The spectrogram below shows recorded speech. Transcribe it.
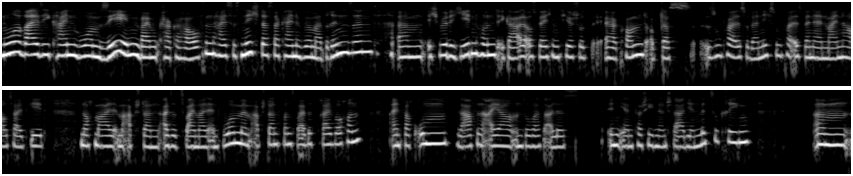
Nur weil sie keinen Wurm sehen beim Kackehaufen, heißt es nicht, dass da keine Würmer drin sind. Ähm, ich würde jeden Hund, egal aus welchem Tierschutz er kommt, ob das super ist oder nicht super ist, wenn er in meinen Haushalt geht, nochmal im Abstand, also zweimal entwurmen im Abstand von zwei bis drei Wochen. Einfach um Larveneier und sowas alles in ihren verschiedenen Stadien mitzukriegen. Ähm,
